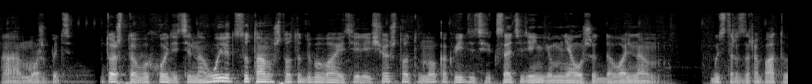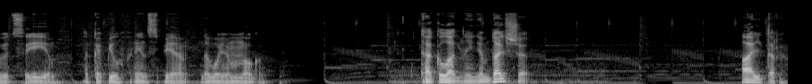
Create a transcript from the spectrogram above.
А, может быть, то, что вы ходите на улицу, там что-то добываете или еще что-то. Но, как видите, кстати, деньги у меня уже довольно быстро зарабатываются и накопил, в принципе, довольно много. Так, ладно, идем дальше. Альтер.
